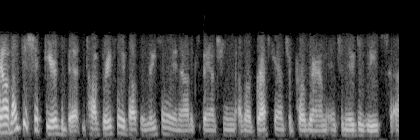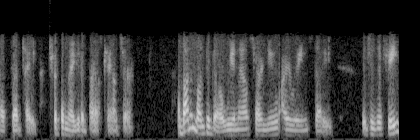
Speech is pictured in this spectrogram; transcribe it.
Now, I'd like to shift gears a bit and talk briefly about the recently announced expansion of our breast cancer program into new disease uh, subtype, triple-negative breast cancer. About a month ago, we announced our new IRENE study, which is a phase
